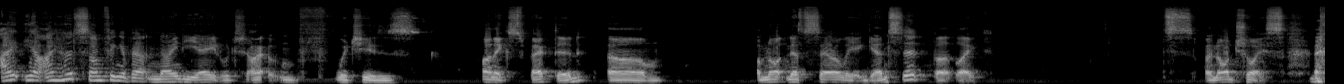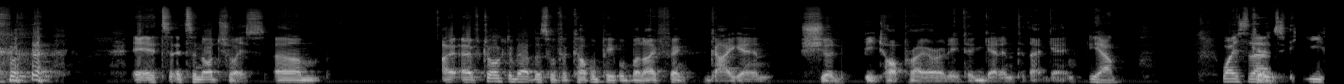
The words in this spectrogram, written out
I yeah, I heard something about '98, which I which is unexpected. Um, I'm not necessarily against it, but like, it's an odd choice. it's it's an odd choice. Um, I, I've talked about this with a couple people, but I think Gigan should be top priority to get into that game Yeah. Why is that? because he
